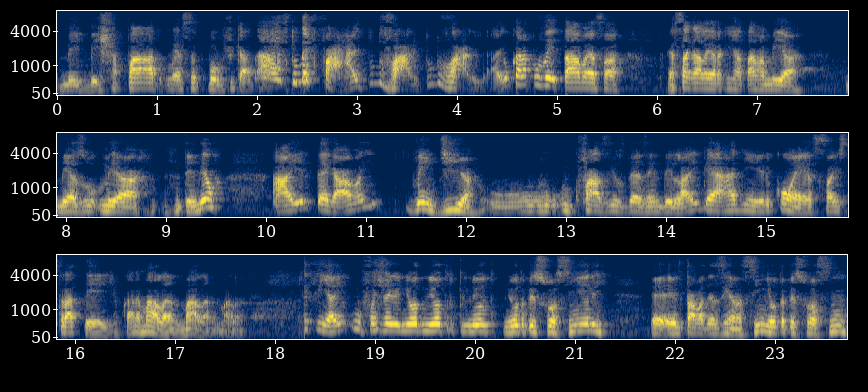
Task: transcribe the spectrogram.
meio, chapado, começa o povo ficar. Ah, tudo é farra, aí tudo vale, tudo vale. Aí o cara aproveitava essa, essa galera que já tava meia, meia, meia. Entendeu? Aí ele pegava e vendia, o, fazia os desenhos dele lá e ganhava dinheiro com essa estratégia. O cara é malandro, malandro, malandro. Enfim, aí foi chegando em, outro, em, outro, em outra pessoa assim, ele é, ele estava desenhando assim, outra pessoa assim,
